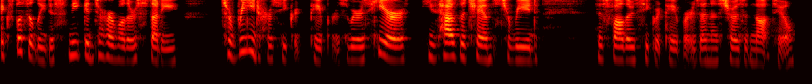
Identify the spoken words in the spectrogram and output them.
explicitly to sneak into her mother's study to read her secret papers, whereas here he has the chance to read his father's secret papers and has chosen not to.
